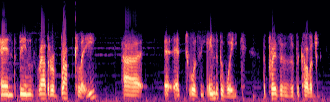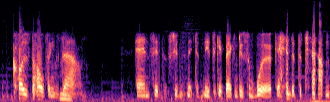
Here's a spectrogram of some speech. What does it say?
and then, rather abruptly, uh, at, towards the end of the week, the president of the college closed the whole things Hmm. down and said that students need to, need to get back and do some work, and that the town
